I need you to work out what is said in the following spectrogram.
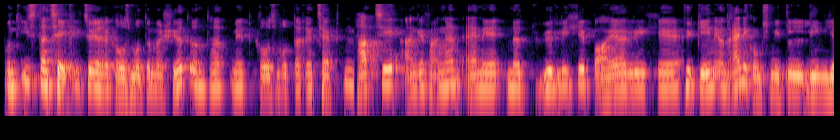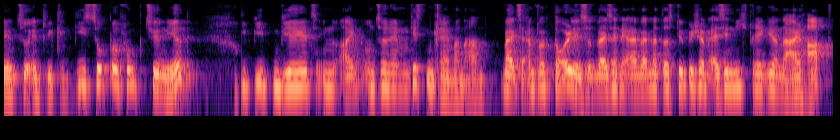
und ist tatsächlich zu ihrer Großmutter marschiert und hat mit Großmutterrezepten, hat sie angefangen, eine natürliche bäuerliche Hygiene- und Reinigungsmittellinie zu entwickeln, die super funktioniert. Die bieten wir jetzt in allen unseren Kistenkrämern an, weil es einfach toll ist und weil, eine, weil man das typischerweise nicht regional hat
